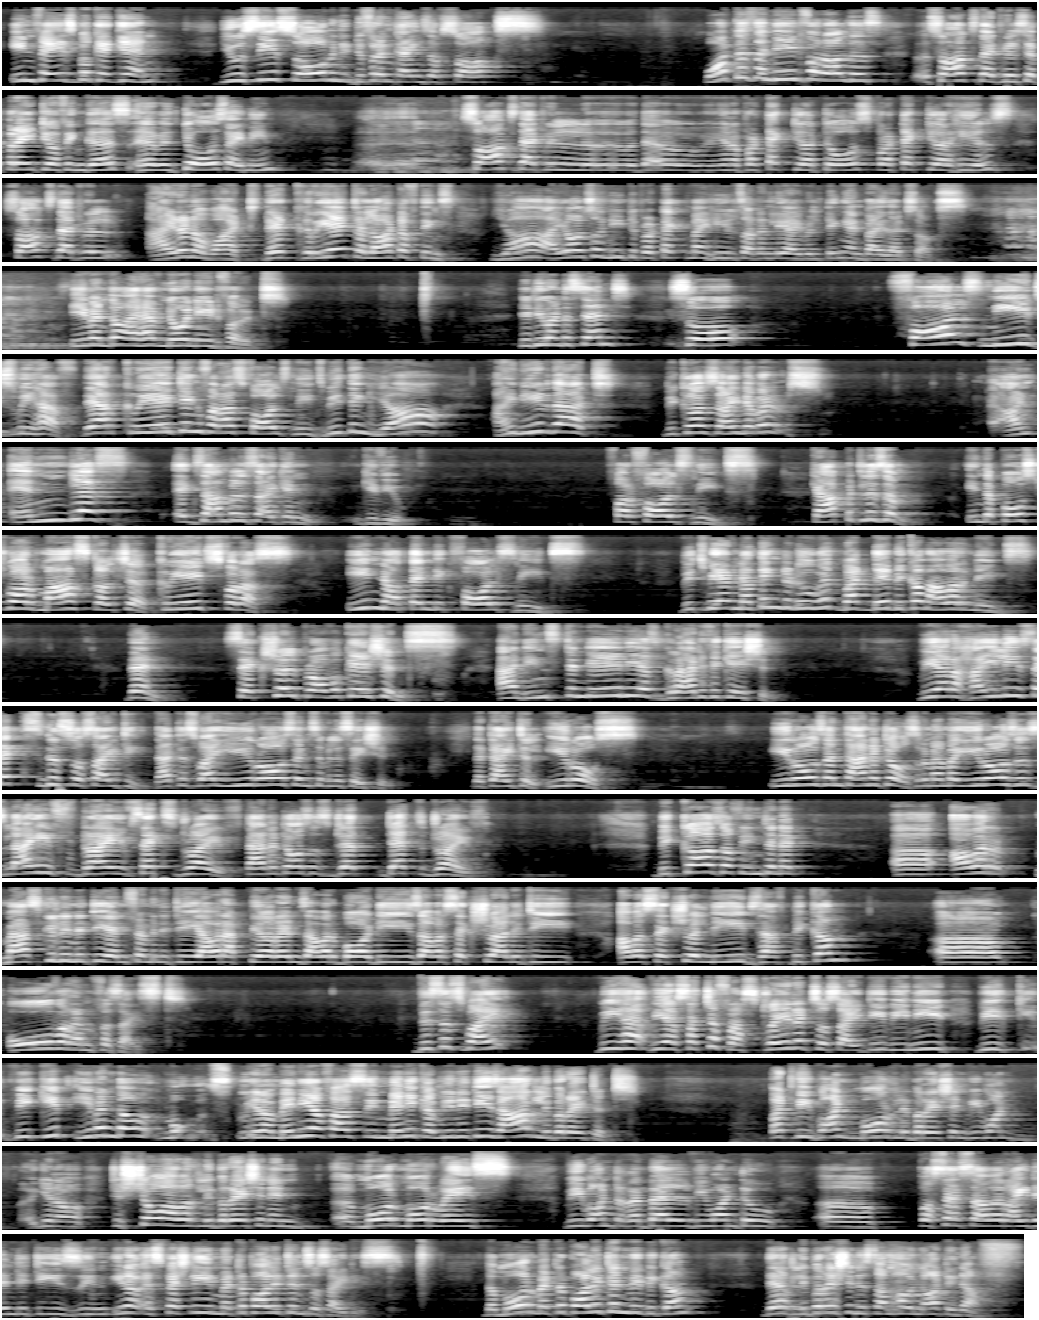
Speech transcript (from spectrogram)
In Facebook, again, you see so many different kinds of socks. What is the need for all this uh, socks that will separate your fingers, uh, toes, I mean? Uh, socks that will uh, the, you know protect your toes protect your heels socks that will i don't know what they create a lot of things yeah, I also need to protect my heel. Suddenly I will think and buy that socks. Even though I have no need for it. Did you understand? So, false needs we have. They are creating for us false needs. We think, yeah, I need that because I never. an endless examples I can give you for false needs. Capitalism in the post war mass culture creates for us inauthentic false needs, which we have nothing to do with, but they become our needs. Then, sexual provocations and instantaneous gratification. We are a highly sexed society. That is why Eros and Civilization. The title, Eros. Eros and Thanatos. Remember, Eros is life drive, sex drive. Thanatos is death, death drive. Because of internet, uh, our masculinity and femininity, our appearance, our bodies, our sexuality, our sexual needs have become uh, overemphasized. This is why we have we are such a frustrated society. We need we we keep even though you know many of us in many communities are liberated but we want more liberation. We want you know to show our liberation in uh, more more ways. We want to rebel. We want to uh, possess our identities in you know especially in metropolitan societies. The more metropolitan we become their liberation is somehow not enough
